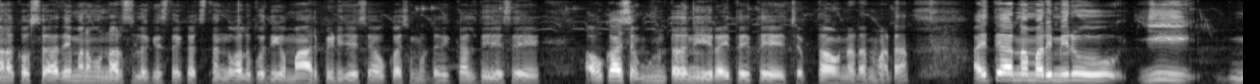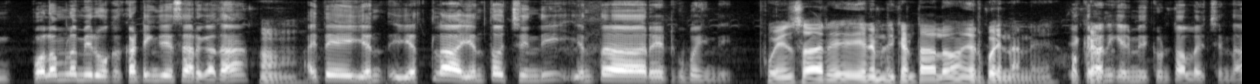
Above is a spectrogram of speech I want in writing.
మనకు వస్తుంది. అదే మనం నర్సులకు ఇస్తే ఖచ్చితంగా వాళ్ళు కొద్దిగా మార్పిడి చేసే అవకాశం ఉంటుంది. కల్తీ చేసే అవకాశం ఉంటుందని రైతు అయితే చెప్తా ఉన్నాడు అనమాట అయితే అన్న మరి మీరు ఈ పొలంలో మీరు ఒక కటింగ్ చేశారు కదా. అయితే ఎంత ఎట్లా ఎంత వచ్చింది? ఎంత రేటుకు పోయింది? పోయినసారి ఎనిమిది కింటాలు ఎరిపోయిందండి ఎకరానికి ఎనిమిది కుంటాల్లో వచ్చిందా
